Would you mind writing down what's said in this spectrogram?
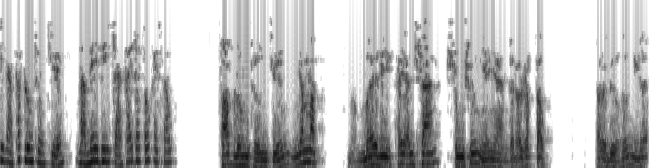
khi làm pháp luân thường chuyển mà mê đi trạng thái đó tốt hay xấu? Pháp luân thường chuyển nhắm mắt mà mê đi thấy ánh sáng sung sướng nhẹ nhàng cái đó rất tốt. Đó là đường hướng đi lên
